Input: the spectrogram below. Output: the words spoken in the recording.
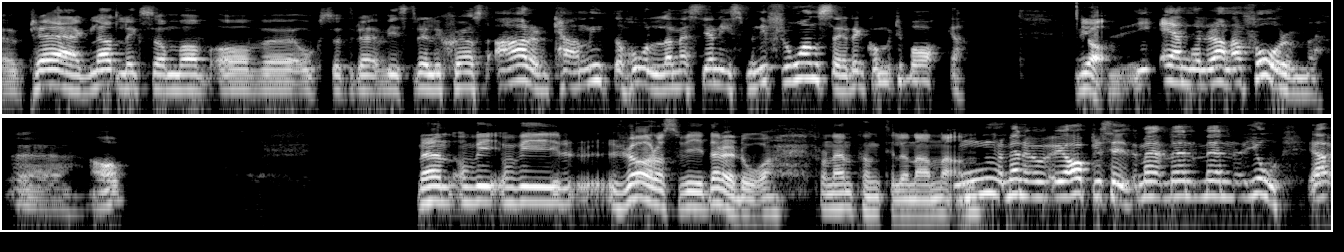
eh, präglad liksom av, av eh, också ett visst religiöst arv, kan inte hålla messianismen ifrån sig. Den kommer tillbaka. Ja. I en eller annan form. Eh, ja. Men om vi, om vi rör oss vidare då, från en punkt till en annan. Mm, men, ja, precis. Men, men, men jo, ja,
